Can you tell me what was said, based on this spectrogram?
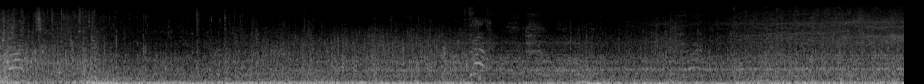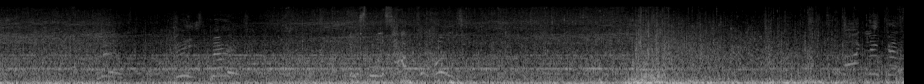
Right! There! Please move! These walls have to hold! Come on, Lucas!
